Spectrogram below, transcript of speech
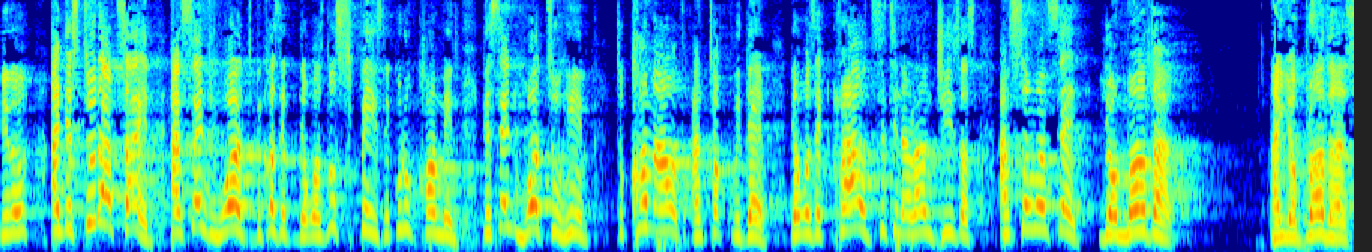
You know, and they stood outside and sent word because there was no space, they couldn't come in. They sent word to him to come out and talk with them. There was a crowd sitting around Jesus, and someone said, Your mother and your brothers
